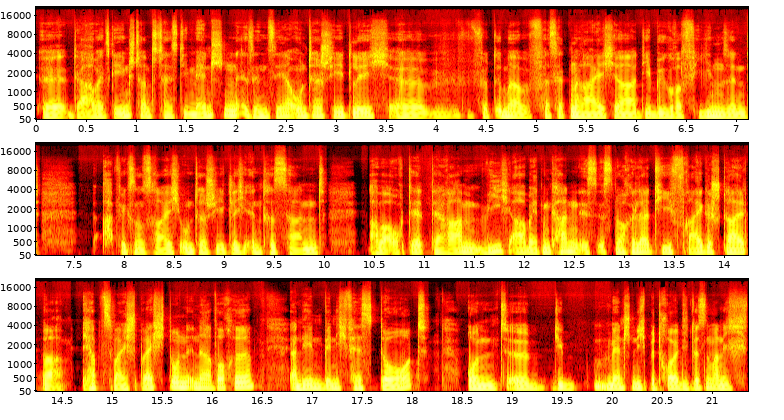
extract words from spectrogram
äh, der Arbeitsgegenstand, das heißt die Menschen sind sehr unterschiedlich, äh, wird immer facettenreicher, die Biografien sind abwechslungsreich, unterschiedlich, interessant. Aber auch der, der Rahmen, wie ich arbeiten kann, ist, ist noch relativ frei gestaltbar. Ich habe zwei Sprechstunden in der Woche, an denen bin ich fest dort. Und äh, die Menschen, die ich betreue, die wissen, wann ich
